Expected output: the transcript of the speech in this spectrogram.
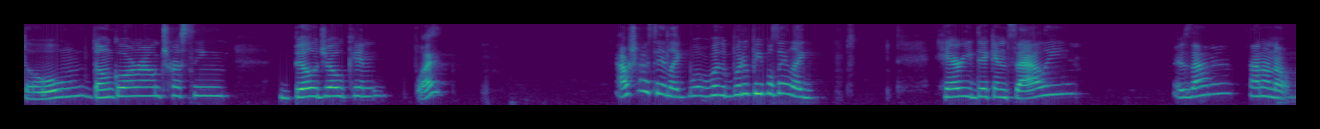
Don't don't go around trusting Bill joking what? I was trying to say like what what, what do people say like Harry, Dick, and Sally? Is that it? I don't know.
